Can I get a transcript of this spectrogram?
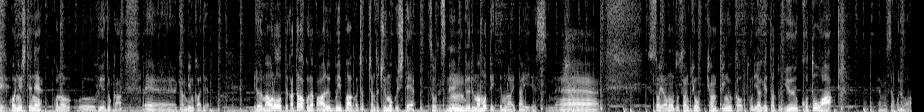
ええ、購入してねこの冬とか、えー、キャンピングカーでいろいろ回ろうって方はこのやっぱ RV パークはちょっとちゃんと注目してそうですね、うん、ルール守っていってもらいたいですね。はい。さあ山本さん今日キャンピングカーを取り上げたということは？山本さんこれは？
